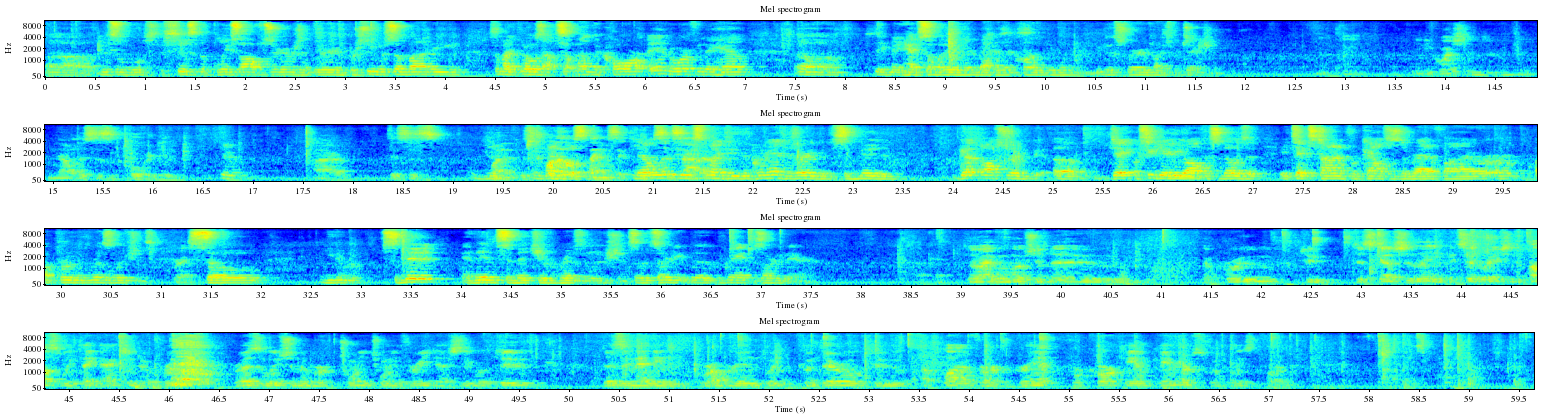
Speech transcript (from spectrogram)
Uh, this will assist the police officers if they're in pursuit of somebody, somebody throws out something on the car, and or if they have, uh, they may have somebody in their back of their car that they want to do this for everybody's protection. Any questions? No, this is overdue. Yep. Uh, this is one, this is one of those things that Now, keeps let us me out explain of. to you, the grant has already been submitted. Gut officer, uh, J, CJD office knows that it takes time for councils to ratify or, or approve resolutions. Right. So you can submit it and then submit your resolution, so it's already, the, the grant is already there. Okay. So I have a motion to approve, to discussion and consideration to possibly take action to approve resolution number twenty twenty-three 2 designating Robert N. Quin- Quintero to apply for a grant for car cam cameras for the police department.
